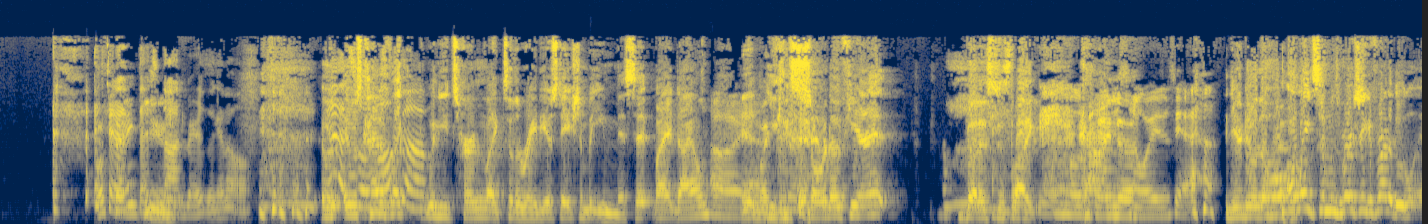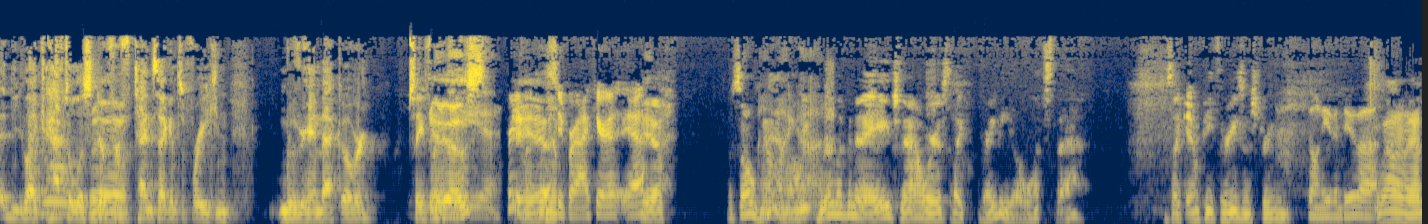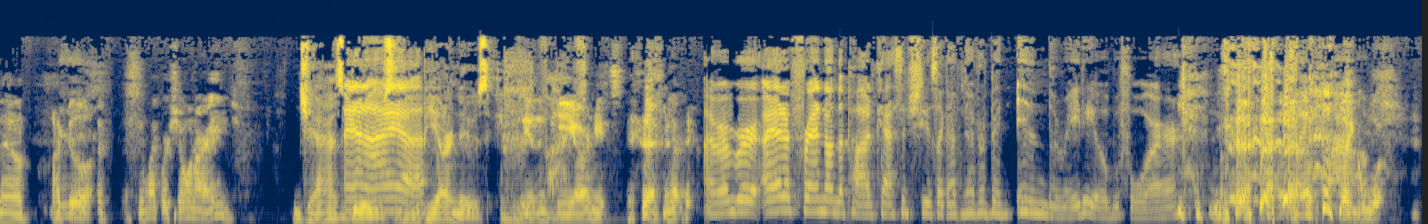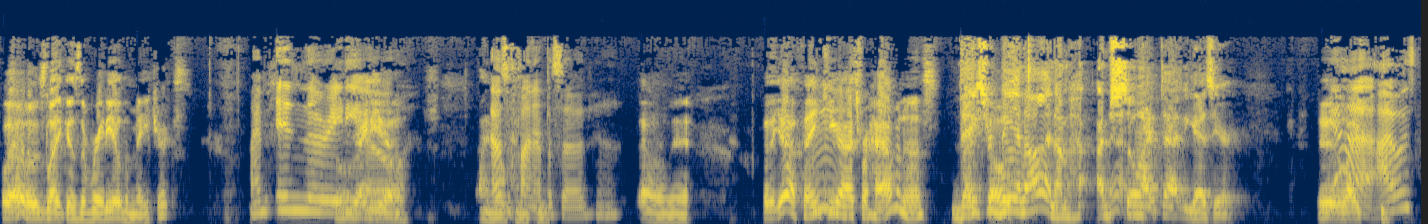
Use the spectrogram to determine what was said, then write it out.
Well, thank That's you. not embarrassing at all. It was, Yeah, it was so kind of like when you turn like to the radio station, but you miss it by a dial. Oh, And yeah. you can sort of hear it. But it's just like kind of. noise, yeah. You're doing the whole. Oh wait, someone's marching in front of you. And you like have to listen to it for ten seconds before you can move your hand back over safely. Yes. Yeah. Pretty Yeah. much super accurate, yeah. Yeah. So man, my we, we're living in an age now where it's like radio. What's that? It's like MP3s and streaming. Don't even do that. Well, I know. I feel I feel like we're showing our age. Jazz And Blues, I, uh, NPR News. In 85. PR news. Yep. I remember I had a friend on the podcast and she was like, I've never been in the radio before. like, wow. like what? Well, it was like, is the radio the Matrix? I'm in the The radio. I That was a fun Kung Fu. episode. Yeah. Oh man. But yeah, thank you Mm. guys for having us. Thanks for So- being on. I'm I'm so hyped to have you guys here. It, Yeah, like, I was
